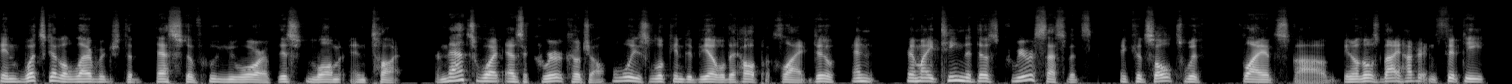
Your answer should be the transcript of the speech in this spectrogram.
And what's going to leverage the best of who you are at this moment in time? And that's what, as a career coach, I'm always looking to be able to help a client do. And and my team that does career assessments and consults with clients, uh, you know, those 950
